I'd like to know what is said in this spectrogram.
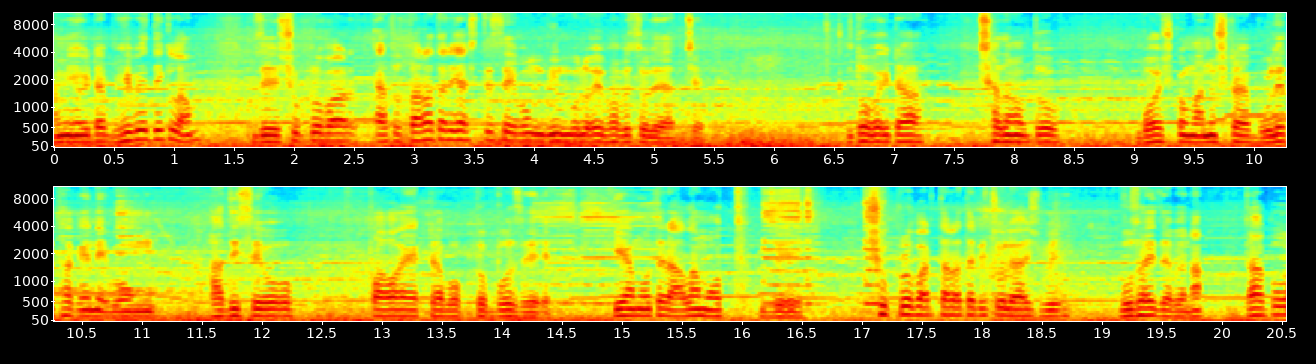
আমি ওইটা ভেবে দেখলাম যে শুক্রবার এত তাড়াতাড়ি আসতেছে এবং দিনগুলো এভাবে চলে যাচ্ছে। তো এটা সাধারণত বয়স্ক মানুষরা বলে থাকেন এবং হাদিসেও পাওয়া একটা বক্তব্য যে, কিয়ামতের আলামত যে শুক্রবার তাড়াতাড়ি চলে আসবে, বোঝাই যাবে না। তারপর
